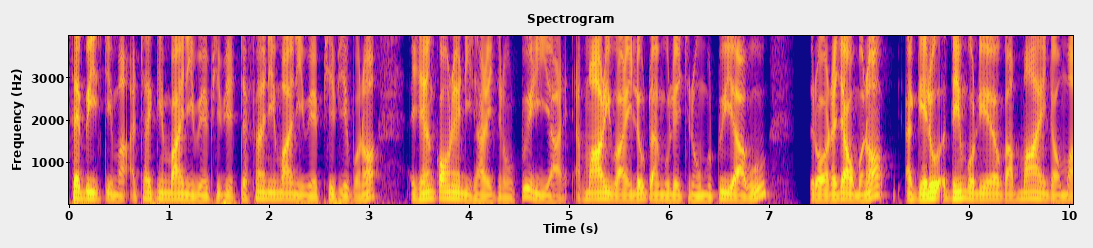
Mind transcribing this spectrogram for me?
set piece ဒီမှာ attacking ပိုင်းနေပဲဖြစ်ဖြစ် defending ပိုင်းနေပဲဖြစ်ဖြစ်ပေါ့နော်အရန်ကောင်းတဲ့အနေအထားတွေကျွန်တော်တွေ့နေရတယ်အမားတွေဘာတွေလောက်တိုင်းမှုလဲကျွန်တော်မတွေ့ရဘူးဆိုတော့ဒါကြောင့်ပေါ့နော်အကယ်လို့အသင်းပေါ်တယောက်ကမှားရင်တောင်မှ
